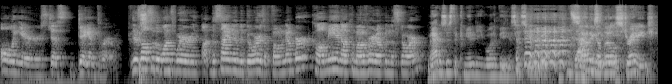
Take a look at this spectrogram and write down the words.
all years just digging through. There's also the ones where uh, the sign on the door is a phone number. Call me and I'll come over and open the store. Matt, is this the community you want to be associated with? Sounding a little strange.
